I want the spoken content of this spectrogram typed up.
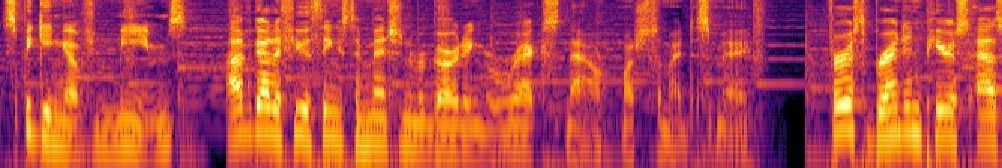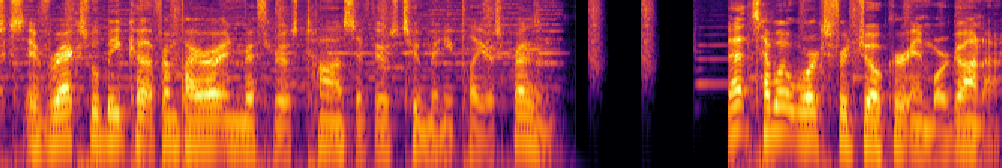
Speaking of memes, I've got a few things to mention regarding Rex now, much to my dismay. First, Brandon Pierce asks if Rex will be cut from Pyra and Mythra's taunts if there's too many players present. That's how it works for Joker and Morgana.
